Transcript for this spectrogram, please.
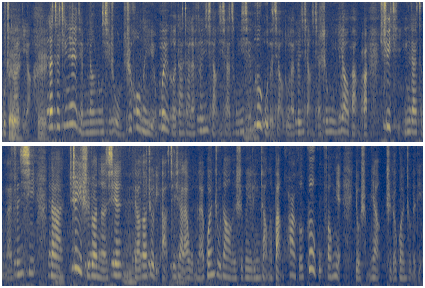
估值洼地啊。对。那在今天的节目当中，其实我们之后呢也会和大家来分享一下，从一些个股的角度来分享。一下生物医药板块具体应该怎么来分析。那这一时段呢，先聊到这里啊。接下来我们来关注到的是各位领涨的板块和个股方面有什么样值得关注的点。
